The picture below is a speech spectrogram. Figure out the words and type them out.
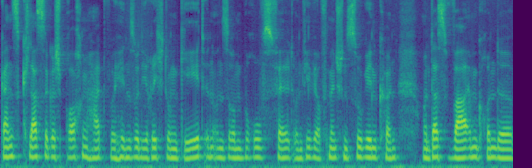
ganz klasse gesprochen hat, wohin so die Richtung geht in unserem Berufsfeld und wie wir auf Menschen zugehen können. Und das war im Grunde,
